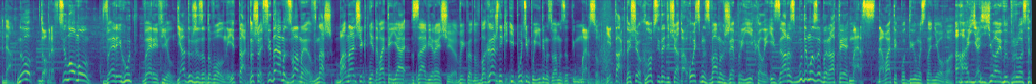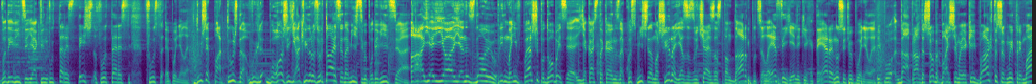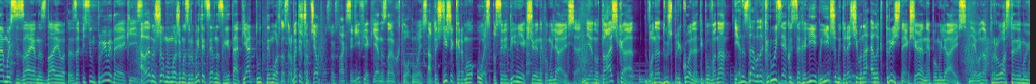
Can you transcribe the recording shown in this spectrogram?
Да. Ну, добре, в цілому, very good, very feel. Я дуже задоволений. І так, ну що, сідаємо з вами в наш бананчик. Ні, давайте я зайві речі викладу в багажник і потім поїдемо з вами за тим мерсом. І так, ну що, хлопці та дівчата, ось ми з вами вже приїхали. І зараз будемо забирати мерс. Давайте подивимось на нього. Ай-яй-яй, ви просто подивіться, як він футуристично, футурист, фус... е, поняли. Дуже потужно вигля... Боже, як він розвертається на місці, ви подивіться. Ай-яй-яй, я не знаю. Блін, мені вперше подобається якась така, я не знаю, космічна машина. Я зазвичай за стандарт. Типу, це леси, геліки, ГТРи, ну суть ви поняли. Типу, да, правда, що ми бачимо, який баг, то що ми тримаємось за, я не знаю, за пісюн привида якийсь. Але ну що ми можемо зробити? Це в нас GTA 5 тут не можна зробити, щоб чел просто так сидів, як я не знаю хто. Ось. А точніше, кермо ось посередині, якщо я не помиляюся. Ні, ну тачка, вона дуже прикольна. Типу, вона, я не знаю, вона керується якось взагалі по-іншому. До речі, вона електрична, якщо я не помиляюсь. Ні, вона просто неймовірна.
